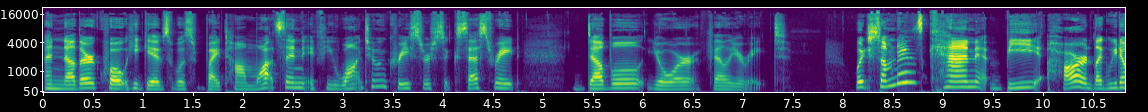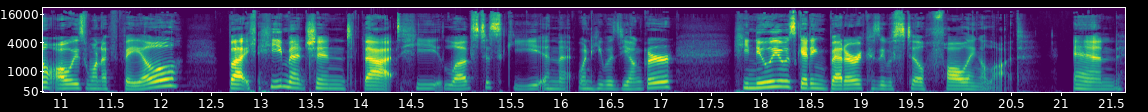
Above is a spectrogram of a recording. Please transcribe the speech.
Another quote he gives was by Tom Watson If you want to increase your success rate, double your failure rate, which sometimes can be hard. Like we don't always want to fail. But he mentioned that he loves to ski and that when he was younger, he knew he was getting better because he was still falling a lot and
